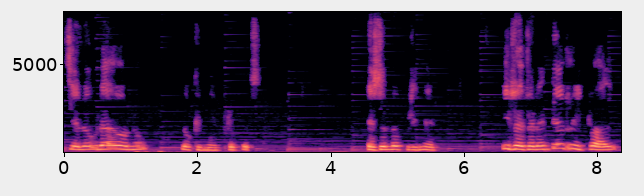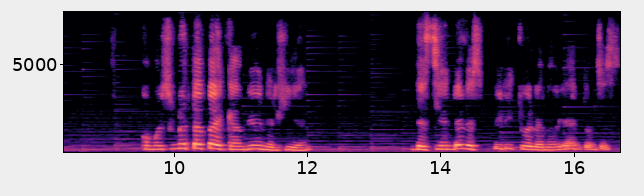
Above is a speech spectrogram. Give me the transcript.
si he logrado o no lo que me he propuesto. Eso es lo primero. Y referente al ritual, como es una etapa de cambio de energía, desciende el espíritu de la Navidad, entonces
